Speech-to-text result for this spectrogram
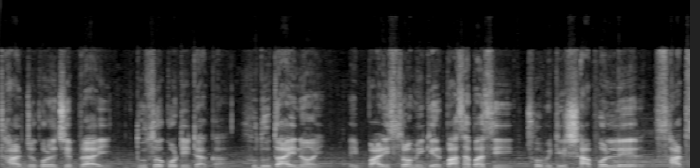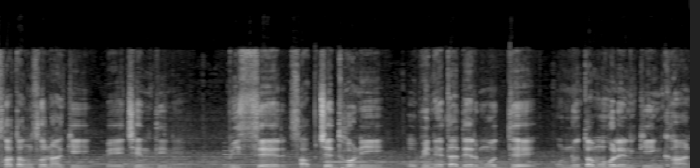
ধার্য করেছে প্রায় দুশো কোটি টাকা। শুধু তাই নয়, এই পারিশ্রমিকের পাশাপাশি ছবিটির সাফল্যের ষাট শতাংশ নাকি পেয়েছেন তিনি। বিশ্বের সবচেয়ে ধনী অভিনেতাদের মধ্যে অন্যতম হলেন কিং খান।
